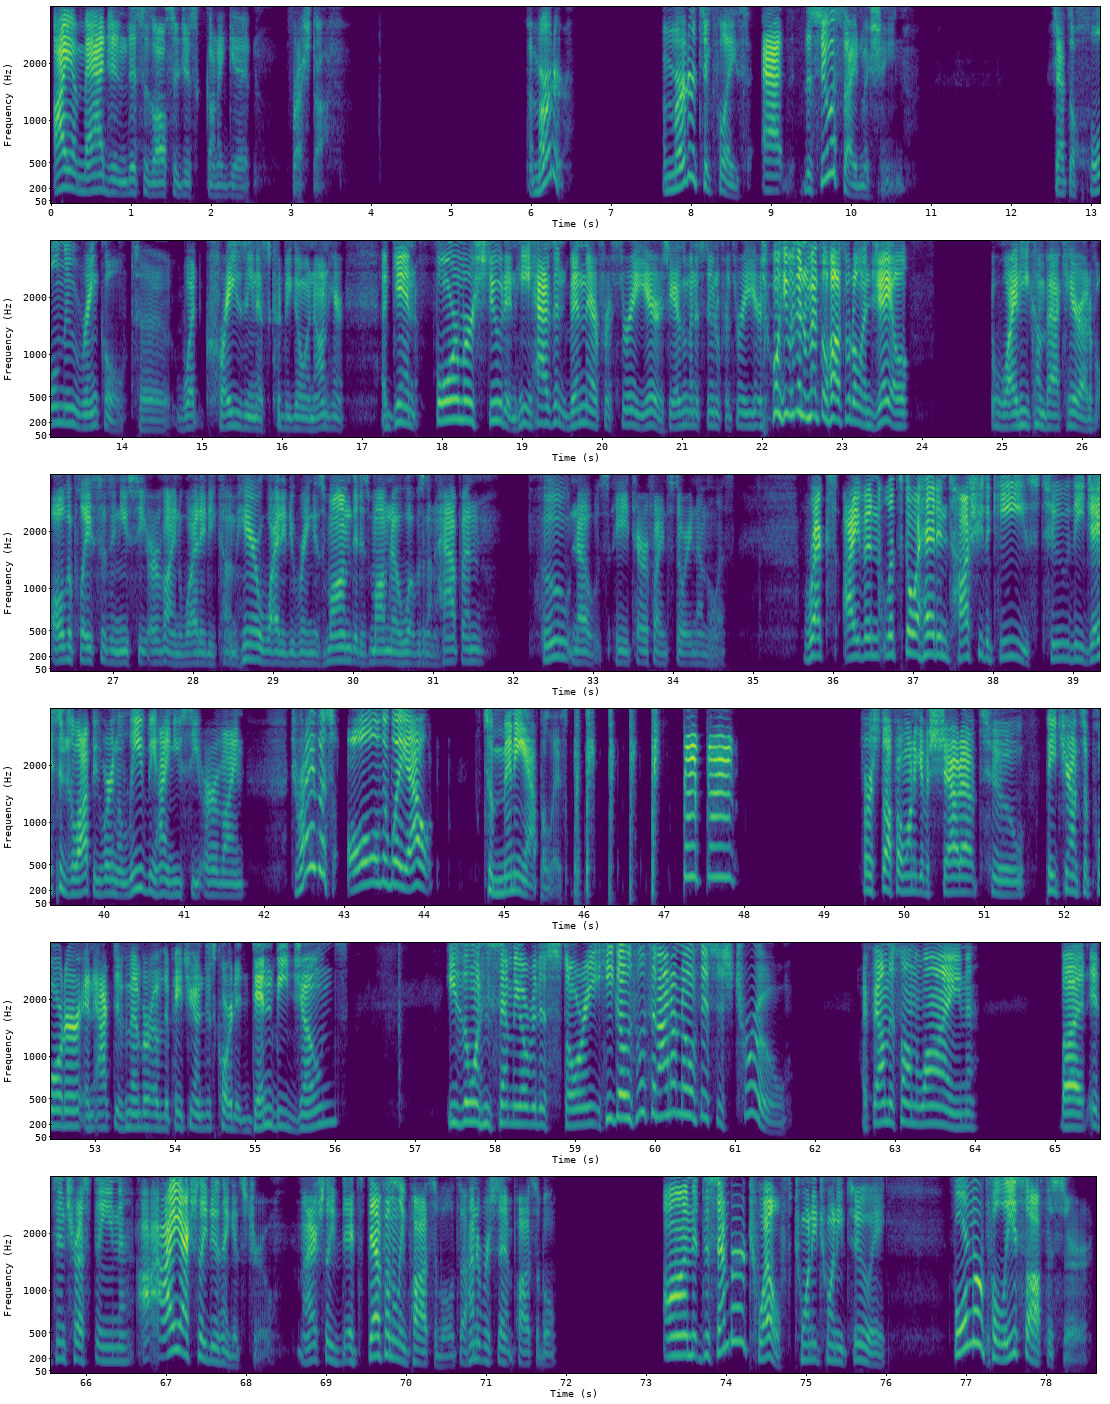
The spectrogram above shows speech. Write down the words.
I imagine this is also just going to get brushed off. A murder. A murder took place at the suicide machine. That's a whole new wrinkle to what craziness could be going on here. Again, former student. He hasn't been there for three years. He hasn't been a student for three years. Well, he was in a mental hospital in jail why did he come back here out of all the places in UC Irvine? Why did he come here? Why did he bring his mom? Did his mom know what was going to happen? Who knows? A terrifying story nonetheless. Rex, Ivan, let's go ahead and toss you the keys to the Jason Jalopy we're going to leave behind UC Irvine. Drive us all the way out to Minneapolis. First off, I want to give a shout out to Patreon supporter and active member of the Patreon Discord, Denby Jones. He's the one who sent me over this story. He goes, Listen, I don't know if this is true. I found this online, but it's interesting. I actually do think it's true. Actually, it's definitely possible. It's 100% possible. On December 12th, 2022, a former police officer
